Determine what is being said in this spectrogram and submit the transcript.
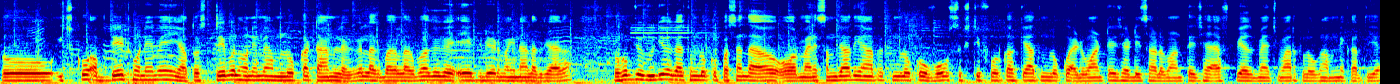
तो इसको अपडेट होने में या तो स्टेबल होने में हम लोग का टाइम लगेगा, लगभग लगभग एक डेढ़ महीना लग जाएगा। तो होप जो वीडियो है तुम लोग को पसंद आया हो और मैंने समझा दिया यहाँ पे तुम लोग को वो 64 का क्या तुम लोग को एडवांटेज है डिसएडवांटेज है एफ़ पी एस बेंच मार्क लोग हमने कर दिया।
